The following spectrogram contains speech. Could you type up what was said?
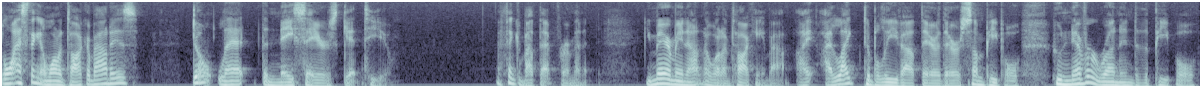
The last thing I want to talk about is don't let the naysayers get to you. Now think about that for a minute. You may or may not know what I'm talking about. I, I like to believe out there there are some people who never run into the people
